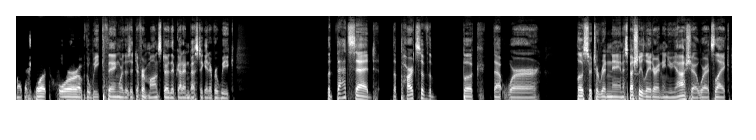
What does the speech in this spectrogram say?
Like a short horror of the week thing where there's a different monster they've got to investigate every week. But that said, the parts of the book that were closer to Rinne and especially later in Inuyasha, where it's like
